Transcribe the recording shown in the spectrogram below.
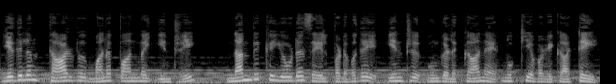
எதிலும் தாழ்வு மனப்பான்மை இன்றி நம்பிக்கையோடு செயல்படுவது இன்று உங்களுக்கான முக்கிய வழிகாட்டி.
